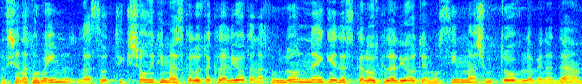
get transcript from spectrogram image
אז כשאנחנו באים לעשות תקשורת עם ההשכלות הכלליות, אנחנו לא נגד השכלות כלליות, הם עושים משהו טוב לבן אדם,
